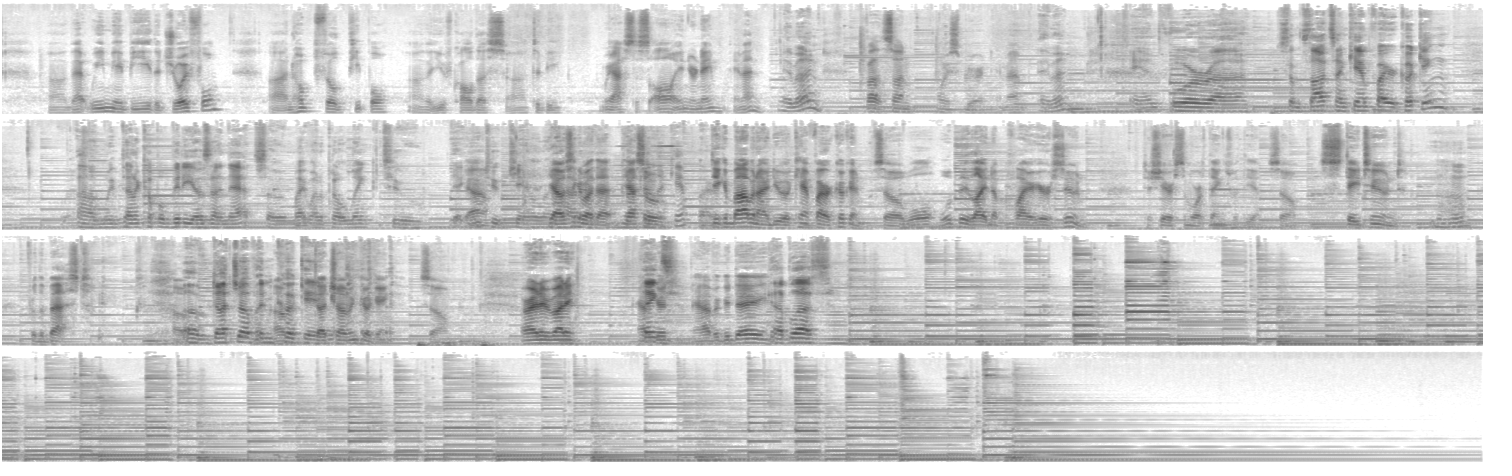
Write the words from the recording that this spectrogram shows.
uh, that we may be the joyful uh, and hope-filled people uh, that you've called us uh, to be. We ask this all in your name. Amen. Amen. Father, Son, Holy Spirit. Amen. Amen. And for uh, some thoughts on campfire cooking, um, we've done a couple videos on that, so you might want to put a link to that Yeah. YouTube channel. Yeah, I was thinking about that. Yeah, so. Deacon Bob and I do a campfire cooking, so we'll we'll be lighting up a fire here soon to share some more things with you. So stay tuned Mhm. for the best. of, of Dutch oven of cooking. Dutch oven cooking. So, all right, everybody. Have Thanks. a good have a good day. God bless.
